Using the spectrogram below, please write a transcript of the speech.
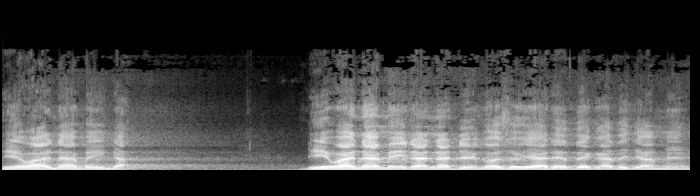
ဒေဝနာမိန်ဒဒေဝနာမိန်ဒနတ်တွေကိုဆိုရတဲ့သက္ကတရားမင်း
